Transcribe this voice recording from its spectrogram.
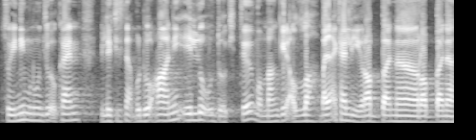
So ini menunjukkan bila kita nak berdoa ni elok untuk kita memanggil Allah banyak kali Rabbana Rabbana.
